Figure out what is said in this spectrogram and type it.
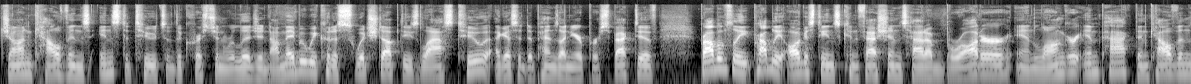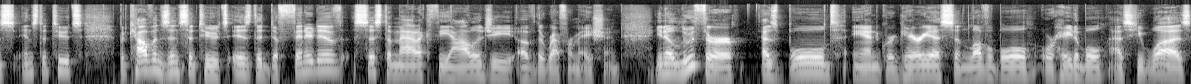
John Calvin's Institutes of the Christian Religion. Now, maybe we could have switched up these last two. I guess it depends on your perspective. Probably, probably Augustine's Confessions had a broader and longer impact than Calvin's Institutes, but Calvin's Institutes is the definitive systematic theology of the Reformation. You know, Luther, as bold and gregarious and lovable or hateable as he was,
